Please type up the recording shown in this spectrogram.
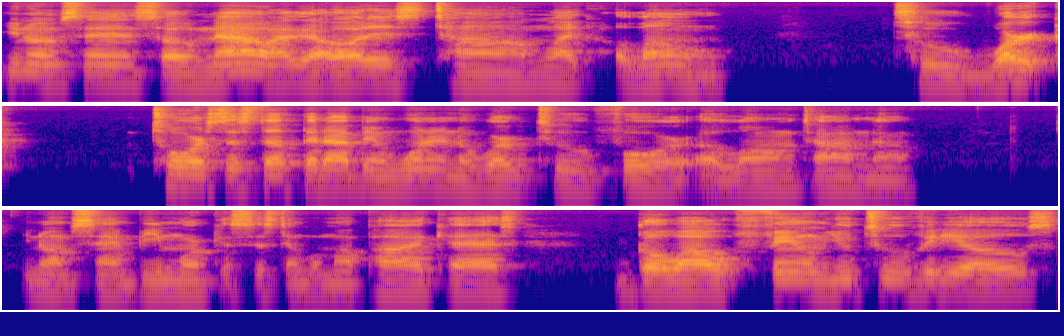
You know what I'm saying? So now I got all this time like alone to work towards the stuff that I've been wanting to work to for a long time now. You know what I'm saying? Be more consistent with my podcast, go out, film YouTube videos,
